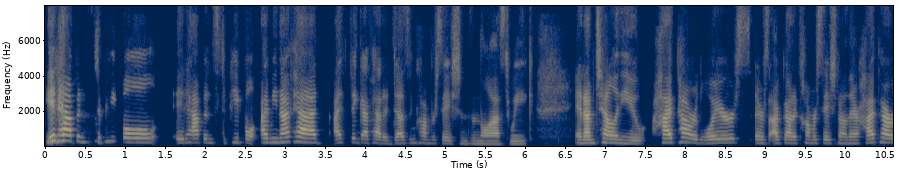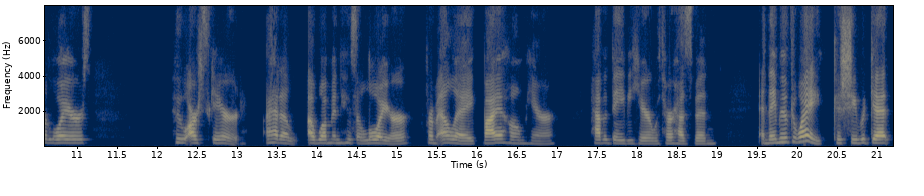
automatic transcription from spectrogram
it happens to people it happens to people. I mean i've had i think i've had a dozen conversations in the last week and i'm telling you high powered lawyers there's i've got a conversation on there high powered lawyers who are scared. I had a, a woman who's a lawyer from la buy a home here have a baby here with her husband and they moved away because she would get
